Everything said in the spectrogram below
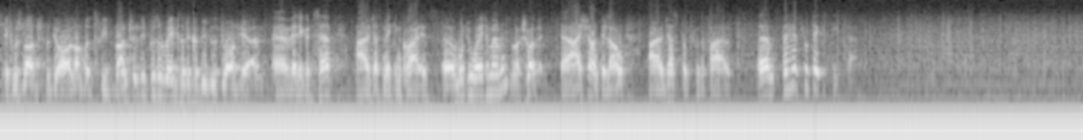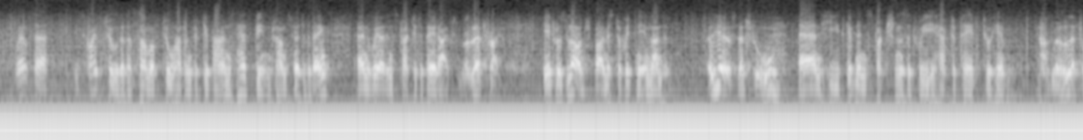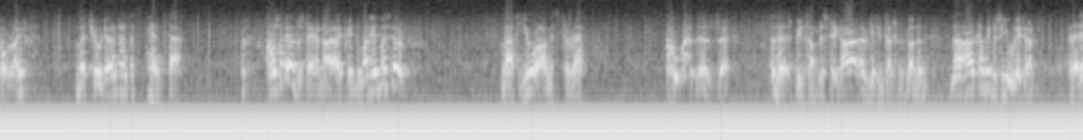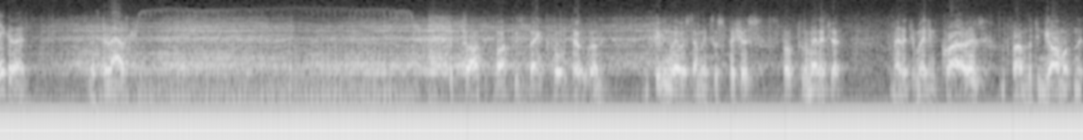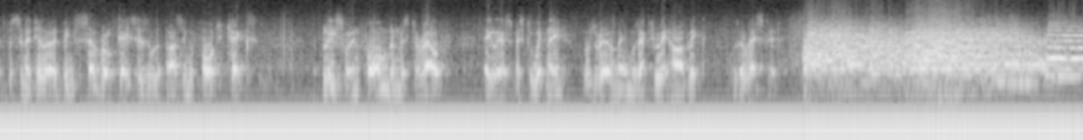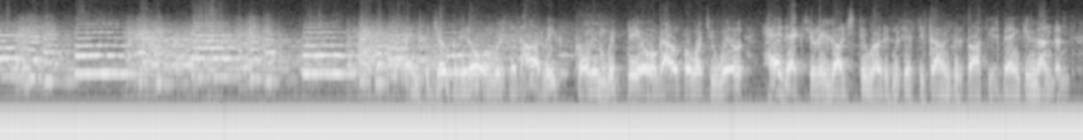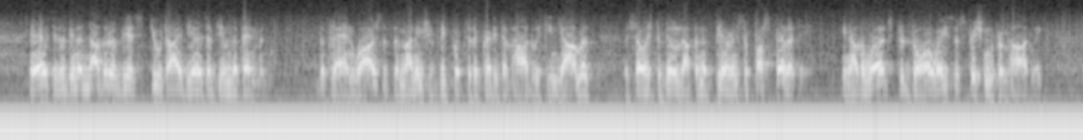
It was lodged with your Lombard Street branch, and it was arranged that it could be withdrawn here. Uh, very good, sir. I'll just make inquiries. Uh, would you wait a moment? Surely. Uh, I shan't be long. I'll just look through the files. Um, perhaps you'll take a seat, sir. Well, sir, it's quite true that a sum of £250 has been transferred to the bank, and we are instructed to pay it out. Well, that's right. It was lodged by Mr. Whitney in London, Uh, yes, that's true. and he's given instructions that we have to pay it to him. Well, that's all right. But you don't understand, sir. Of course I understand. I, I paid the money in myself. But you are Mr. Ralph. Oh, well, there's, uh, there's been some mistake. I- I'll get in touch with London. Now, I'll come in to see you later. Very good. Mr. Ralph? The clerk at Barclays Bank thought it over, and feeling there was something suspicious, spoke to the manager. The manager made inquiries and found that in Yarmouth and its vicinity there had been several cases of the passing of forged cheques. The police were informed, and Mr. Ralph, alias Mr. Whitney, whose real name was actually Hardwick, was arrested. And the joke of it all was that Hardwick, call him Whitney or Ralph or what you will, had actually lodged £250 with Barclays Bank in London. Yes, it had been another of the astute ideas of Jim the penman. The plan was that the money should be put to the credit of Hardwick in Yarmouth so as to build up an appearance of prosperity. In other words, to draw away suspicion from Hardwick.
